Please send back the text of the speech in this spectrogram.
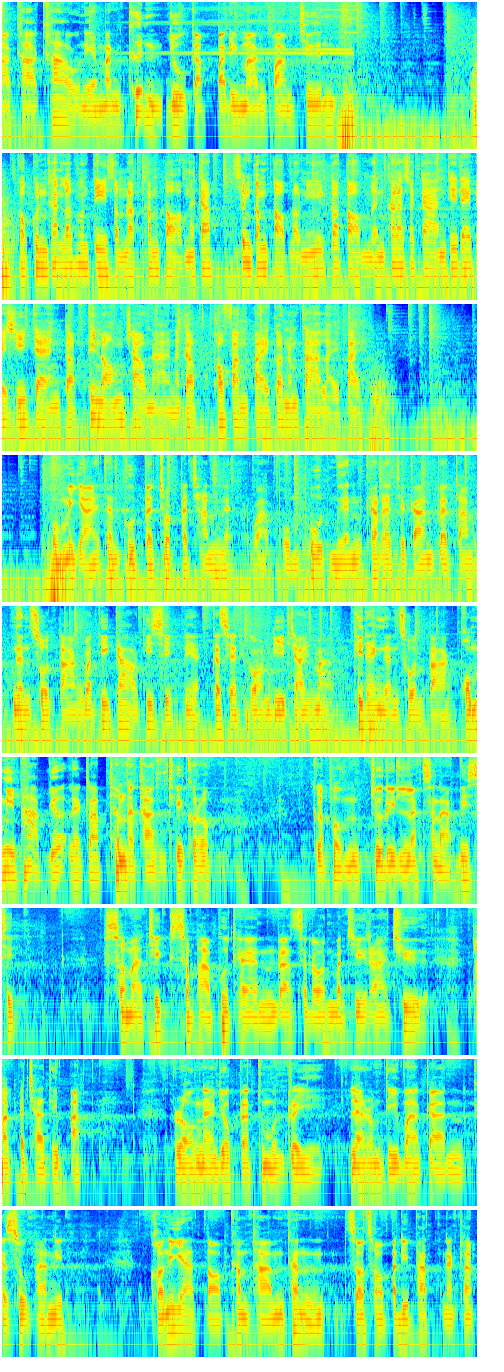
ราคาข้าวเนี่ยมันขึ้นอยู่กับปริมาณความชื้น ขอบคุณท่านรัฐมนตรีสำหรับคำตอบนะครับ ซึ่งคำตอบเหล่านี้ก็ตอบเหมือนข้าราชการที่ได้ไปชี้แจงกับพี่น้องชาวนานะครับเขาฟังไปก็น้ำตาไหลไป ผมไม่อยากให้ท่านพูดประชดประชันเนี่ยว่าผมพูดเหมือนข้าราชการประจำเงินส่วนต่างวันที่ 9 ที่ 10เนี่ยเกษตรกรดีใจมาก ที่ได้เงินส่วนต่าง ผมมีภาพเยอะเลยครับ ท่านประธานที่เคารพกระผมจุรินทร์ลักษณะวิสิทธิ์ สมาชิกสภาผู้แทนราษฎรบัญชีรายชื่อพรรคประชาธิปัตย์รองนายกรัฐมนตรี และรัฐมนตรีว่าการกระทรวงพาณิชย์ ขออนุญาตตอบคำถามท่านสสปฏิพัฒน์นะครับ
